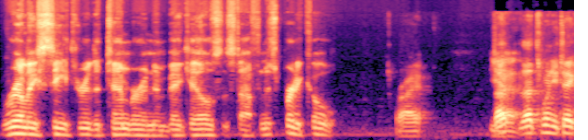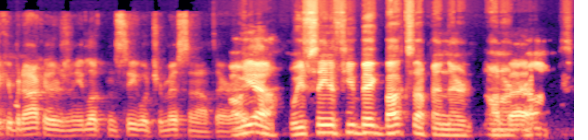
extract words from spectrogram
really see through the timber and then big hills and stuff, and it's pretty cool. Right. Yeah. That, that's when you take your binoculars and you look and see what you're missing out there. Oh, right? Oh yeah, we've seen a few big bucks up in there on I our drives.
